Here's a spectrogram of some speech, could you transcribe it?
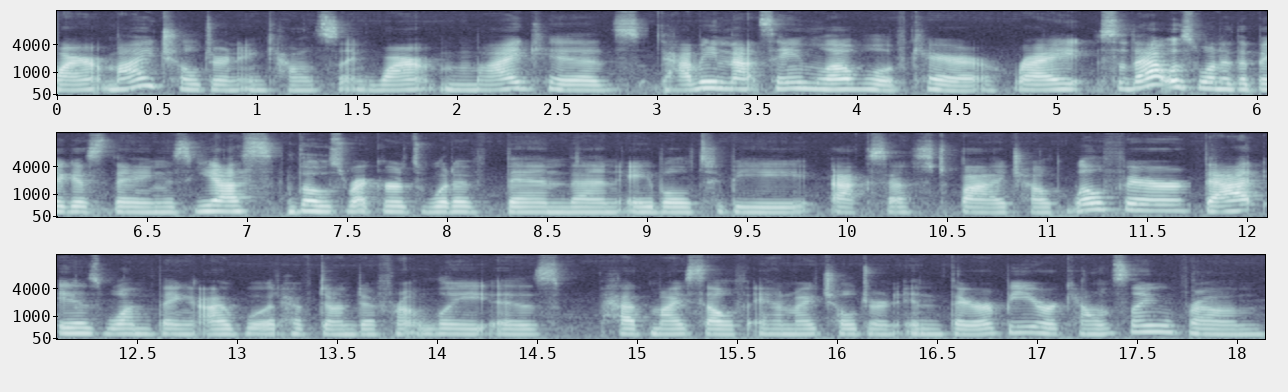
why aren't my children in counseling? Why aren't my kids having that same level of care, right? So that was one of the biggest things. Yes, those records would have been then able to be accessed by child welfare. That is one thing I would have done differently is had myself and my children in therapy or counseling from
